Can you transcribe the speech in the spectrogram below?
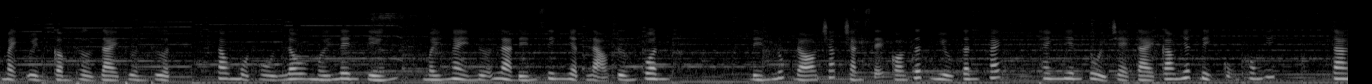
Mạnh Uyển cầm thở dài thường thượt, sau một hồi lâu mới lên tiếng, mấy ngày nữa là đến sinh nhật lão tướng quân. Đến lúc đó chắc chắn sẽ có rất nhiều tân khách, thanh niên tuổi trẻ tài cao nhất định cũng không ít. Ta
